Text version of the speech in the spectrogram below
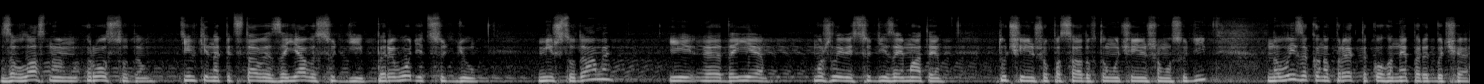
за власним розсудом тільки на підставі заяви судді переводить суддю між судами і е, дає можливість судді займати ту чи іншу посаду в тому чи іншому суді, новий законопроект такого не передбачає.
